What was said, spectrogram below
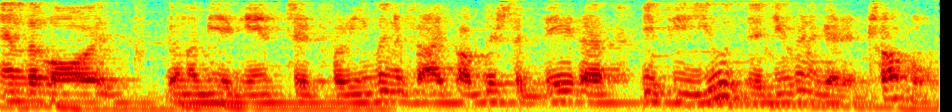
And the law is going to be against it for even if I publish the data, if you use it, you're going to get in trouble.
